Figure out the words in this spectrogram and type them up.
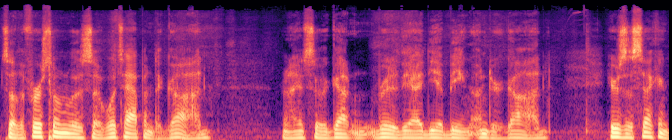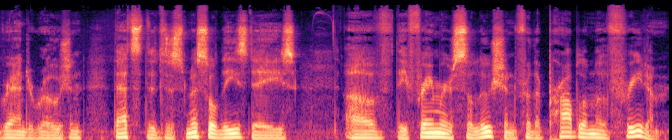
So the first one was uh, what's happened to God, right? So we got rid of the idea of being under God. Here's the second grand erosion. That's the dismissal these days of the framer's solution for the problem of freedom.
